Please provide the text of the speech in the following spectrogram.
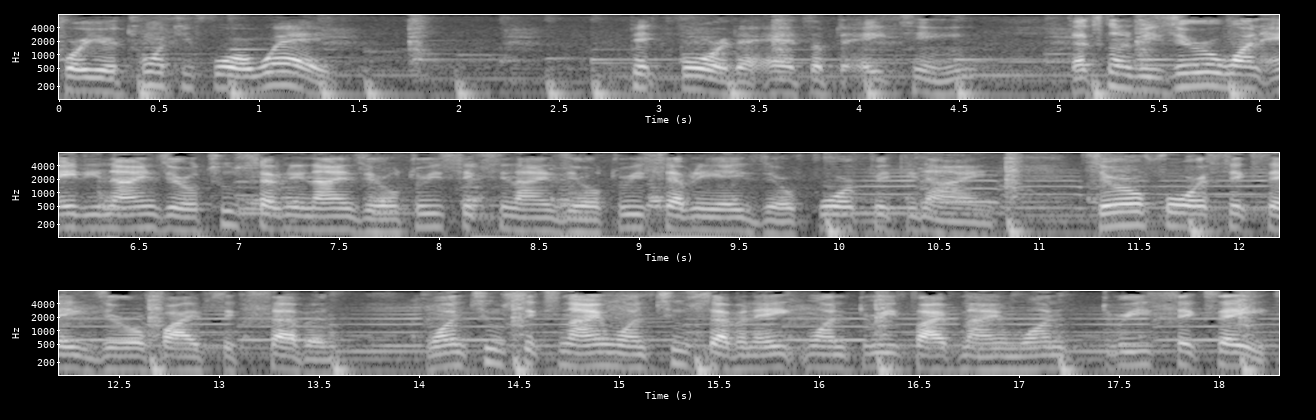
for your 24 way. Pick four that adds up to 18 that's going to be 0189 0279 0369 0378 0459 0468 0567 1269 1278 1359 1368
